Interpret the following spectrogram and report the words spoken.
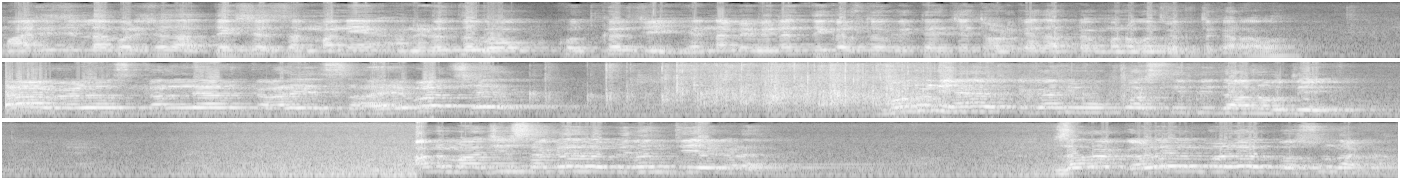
माजी जिल्हा परिषद अध्यक्ष सन्मान्य अनिरुद्ध भाऊ खोतकरजी यांना मी विनंती करतो की त्यांचे थोडक्यात आपलं मनोगत व्यक्त करावं. त्यावेळेस कल्याण काळे साहेबच आहेत. म्हणून या ठिकाणी उपस्थिती जाणवते? आणि माझी सगळ्याला विनंती आहे गड्या जरा गळेल मळेल बसू नका.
